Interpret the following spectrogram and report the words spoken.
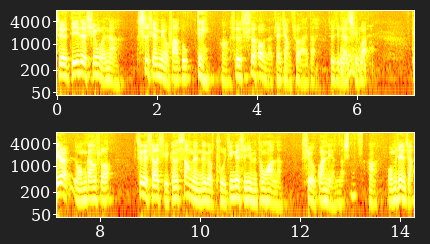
这第一则新闻呢，事先没有发布。对。啊，是事后呢才讲出来的，这就比较奇怪。第二，我们刚刚说这个消息跟上面那个普京跟习近平通话呢，是有关联的。啊，我们现在讲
